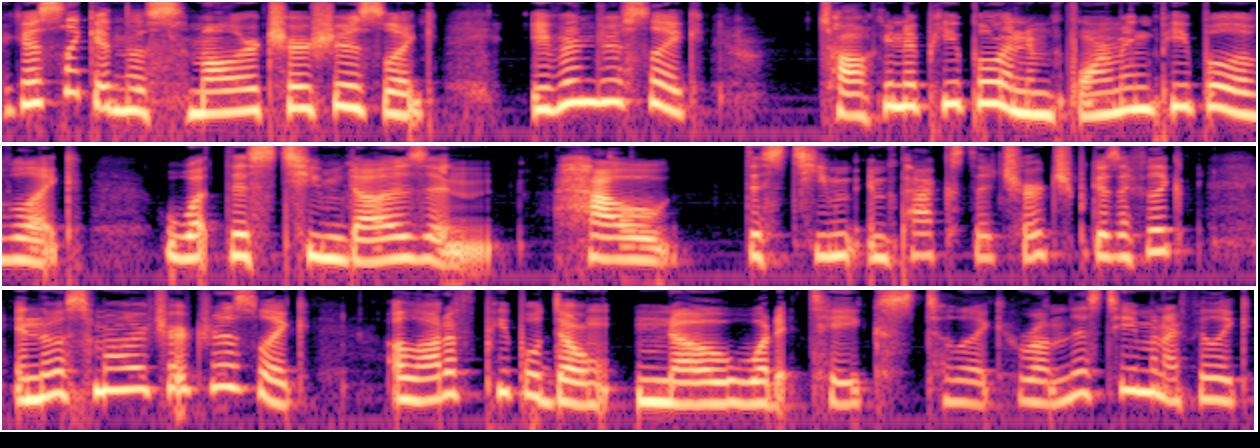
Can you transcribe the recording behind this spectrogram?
I guess like in the smaller churches like even just like talking to people and informing people of like what this team does and how this team impacts the church because i feel like in those smaller churches like a lot of people don't know what it takes to like run this team and i feel like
